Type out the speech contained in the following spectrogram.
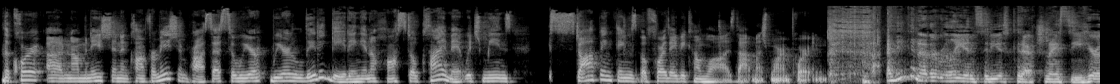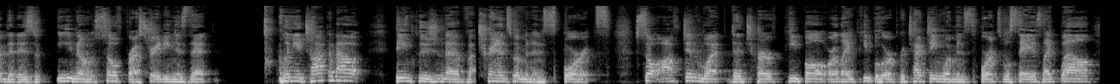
the court uh, nomination and confirmation process. So we are we are litigating in a hostile climate, which means stopping things before they become law is that much more important. I think another really insidious connection I see here that is, you know, so frustrating is that when you talk about the inclusion of trans women in sports, so often what the TERF people or like people who are protecting women's sports will say is like, well,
